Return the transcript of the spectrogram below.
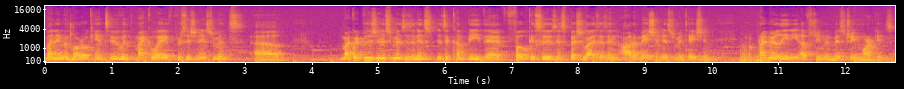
My name is Lauro Cantu with Microwave Precision Instruments. Uh, Microwave Precision Instruments is, an is a company that focuses and specializes in automation instrumentation, primarily in the upstream and midstream markets.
